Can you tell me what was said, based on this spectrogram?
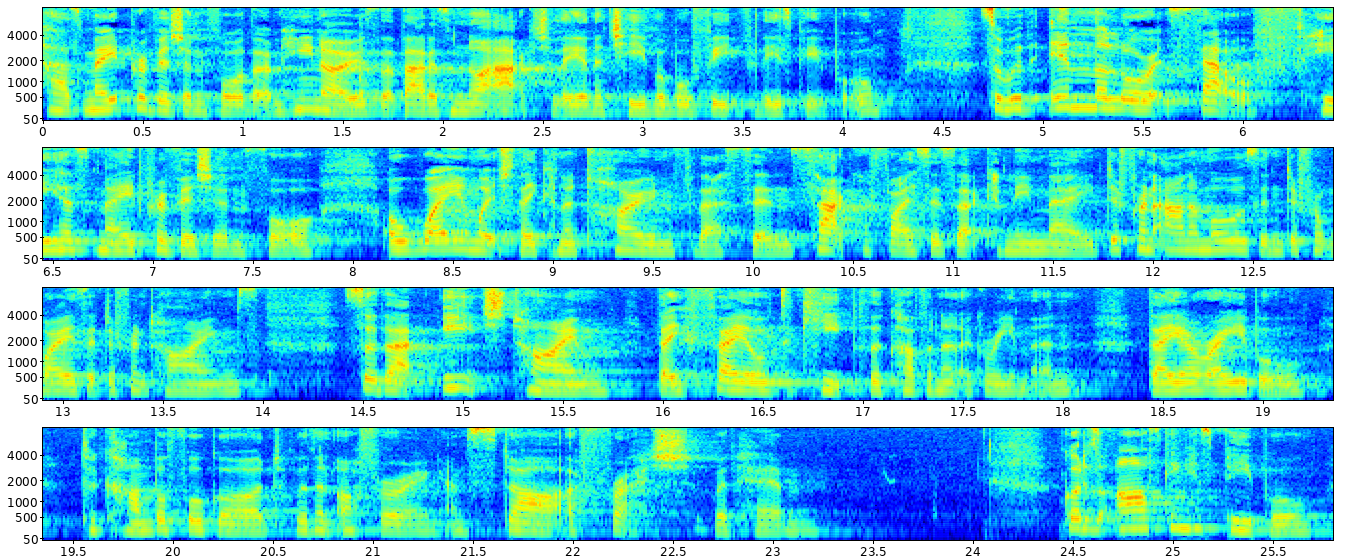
has made provision for them. He knows that that is not actually an achievable feat for these people. So, within the law itself, He has made provision for a way in which they can atone for their sins, sacrifices that can be made, different animals in different ways at different times, so that each time they fail to keep the covenant agreement, they are able to come before God with an offering and start afresh with Him. God is asking His people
